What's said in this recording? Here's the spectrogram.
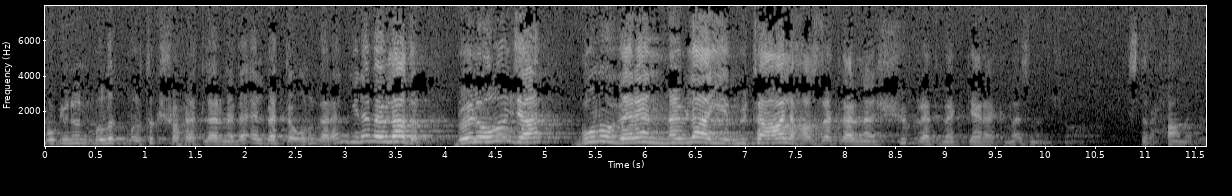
bugünün mılık mırtık şöhretlerine de elbette onu veren yine Mevla'dır. Böyle olunca bunu veren Mevla'yı müteal hazretlerine şükretmek gerekmez mi? İstirham ediyor.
